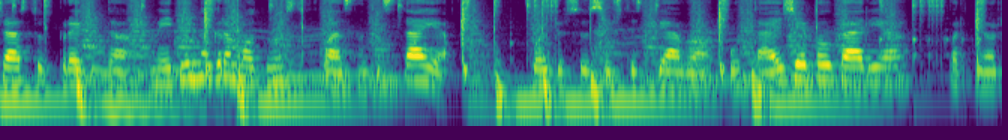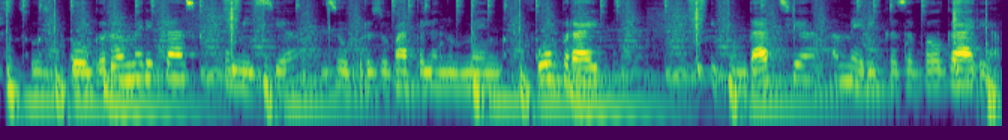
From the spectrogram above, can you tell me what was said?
част от проекта Медийна грамотност в класната стая, който се осъществява от АЕЖ България в партньорство с Българо-Американска комисия за образователен обмен Fulbright и Фундация Америка за България.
